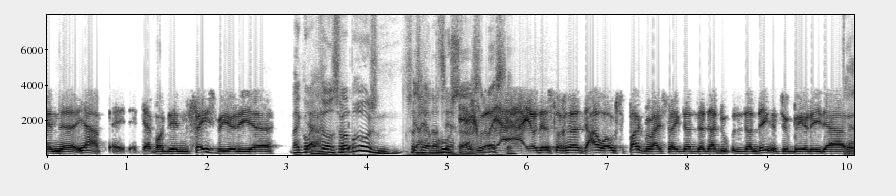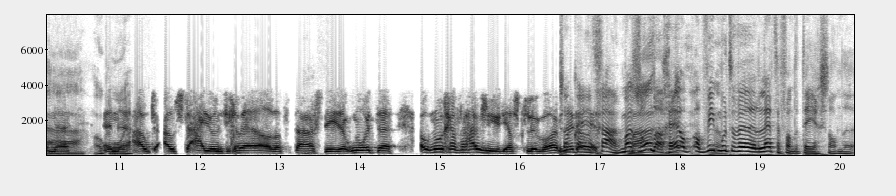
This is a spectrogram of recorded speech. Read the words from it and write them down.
en eh, ja, eh, dat wordt weer een feest bij jullie. eh. Bij ze wel broezen, zoals jij dat zegt. Echt wel, ja, joh, dat is toch eh, de oude Oosterpark bij wijze van spreken. Dat, dat, dat, doet- dat denk ik natuurlijk bij jullie daar. en eh, en eh, oud, oud stadion is geweldig, fantastisch. Ook nooit, eh, ook nooit gaan verhuizen jullie als club hoor. Zo Nee, kan nee. het gaan. Maar, zondag, hè? Op, op wie moeten we letten van de tegenstander?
